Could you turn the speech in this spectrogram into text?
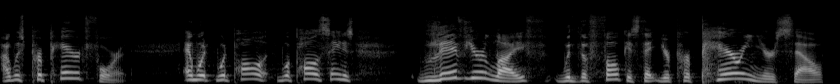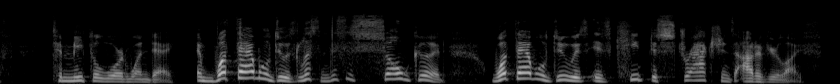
I was prepared for it. And what, what, Paul, what Paul is saying is live your life with the focus that you're preparing yourself to meet the Lord one day. And what that will do is listen, this is so good. What that will do is, is keep distractions out of your life.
